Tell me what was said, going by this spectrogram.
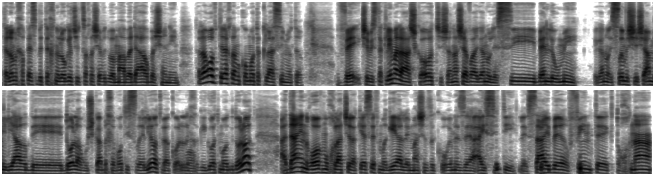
אתה לא מחפש בטכנולוגיות שצריך לשבת במעבדה ארבע שנים, אתה לרוב תלך למקומות הקלאסיים יותר. וכשמסתכלים על ההשקעות, ששנה שעברה הגענו לשיא בינלאומי, הגענו 26 מיליארד אה, דולר הושקע בחברות ישראליות והכל וואו. חגיגות מאוד גדולות, עדיין רוב מוחלט של הכסף מגיע למה שזה קוראים לזה ה-ICT, לסייבר, פינטק, תוכנה.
